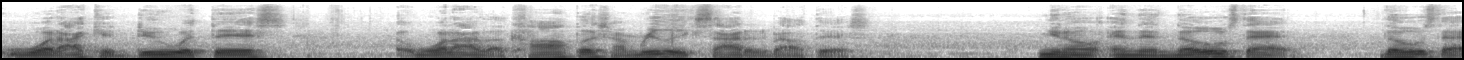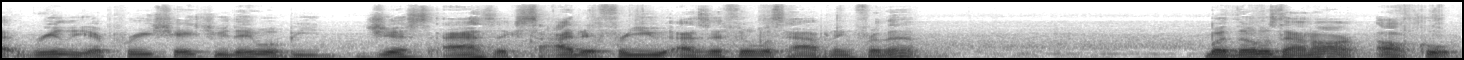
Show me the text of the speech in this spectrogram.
what I could do with this, what I've accomplished. I'm really excited about this. You know, and then those that those that really appreciate you, they will be just as excited for you as if it was happening for them. But those that aren't, oh cool.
